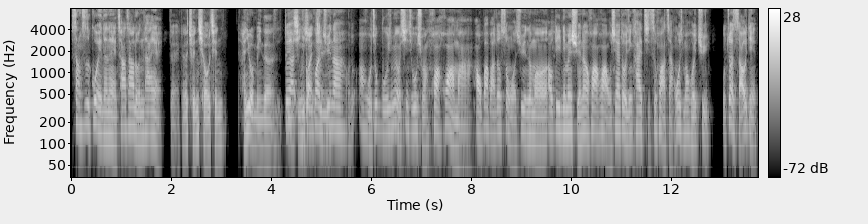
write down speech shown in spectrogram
上市贵的呢，叉叉轮胎哎，对，可能全球前。很有名的，对啊，隐形冠军啊！我说啊，我就不没有兴趣，我喜欢画画嘛。啊，我爸爸都送我去那么奥地利那边学那个画画，我现在都已经开几次画展，为什么要回去？我赚少一点，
